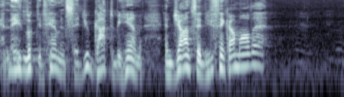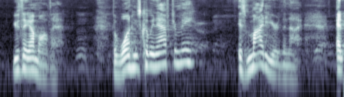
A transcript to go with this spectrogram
And they looked at him and said, You got to be him. And John said, You think I'm all that? You think I'm all that? The one who's coming after me is mightier than I. And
